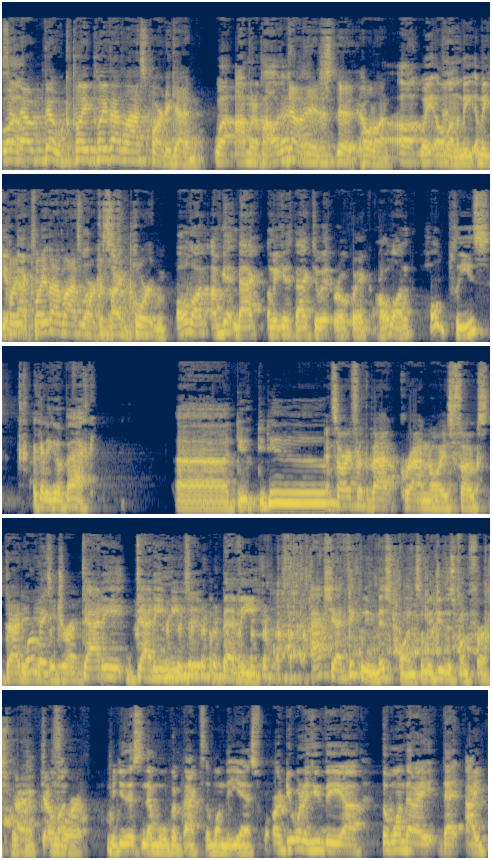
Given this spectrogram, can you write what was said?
Well, so, no, no, play play that last part again. well, I'm going to apologize. No, for yeah, just uh, hold on. Oh, wait, hold on. Let me, let me get play back to play it. that last part because it's All right, important. Hold on. I'm getting back. Let me get back to it real quick. Hold on. Hold, please. I got to go back. Uh, do, do, do. And sorry for the background noise, folks. Daddy We're needs making a drink. Daddy, Daddy needs a, a bevy. Actually, I think we missed one, so let me do this one first. Real All quick. go Hold for on. it. Let me do this, and then we'll go back to the one that you asked for. Or do you want to do the uh, the one that I that I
